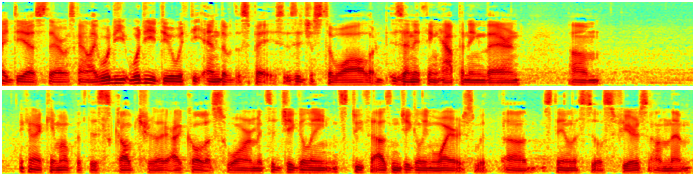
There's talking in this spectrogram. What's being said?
ideas there was kind of like, what do you what do you do with the end of the space? Is it just a wall, or is anything happening there? And um, I kind of came up with this sculpture that I call a swarm. It's a jiggling, it's two thousand jiggling wires with uh, stainless steel spheres on them.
